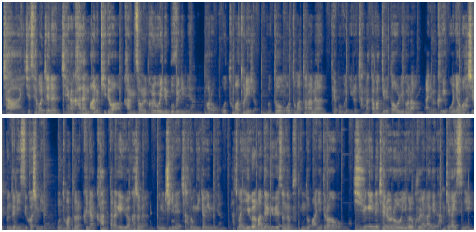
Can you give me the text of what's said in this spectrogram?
자 이제 세 번째는 제가 가장 많은 기대와 가능성을 걸고 있는 부분입니다. 바로 오토마톤이죠. 보통 오토마톤 하면 대부분 이런 장난감 악기를 떠올리거나 아니면 그게 뭐냐고 하실 분들이 있을 것입니다. 오토마톤을 그냥 간단하게 요약하자면 움직이는 자동 인형입니다. 하지만 이걸 만들기 위해서는 부품도 많이 들어가고 시중에 있는 재료로 이걸 구현하기에는 한계가 있으니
